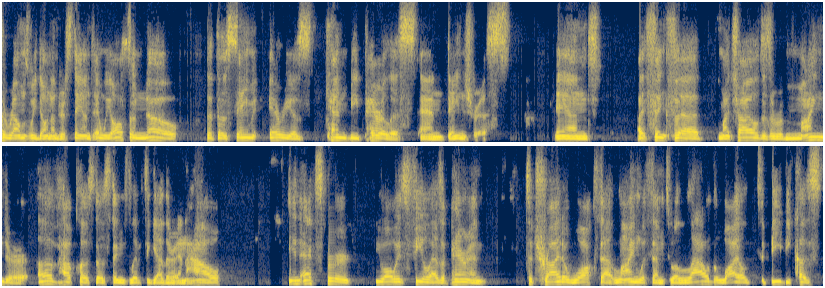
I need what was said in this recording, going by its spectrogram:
to realms we don't understand. And we also know that those same areas can be perilous and dangerous. And I think that my child is a reminder of how close those things live together and how inexpert you always feel as a parent to try to walk that line with them to allow the wild to be because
